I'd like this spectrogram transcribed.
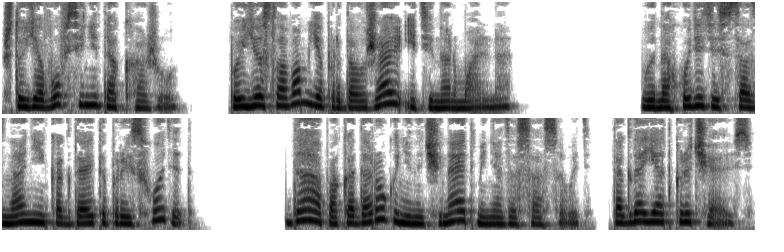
что я вовсе не так хожу. По ее словам, я продолжаю идти нормально. Вы находитесь в сознании, когда это происходит? Да, пока дорога не начинает меня засасывать. Тогда я отключаюсь.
